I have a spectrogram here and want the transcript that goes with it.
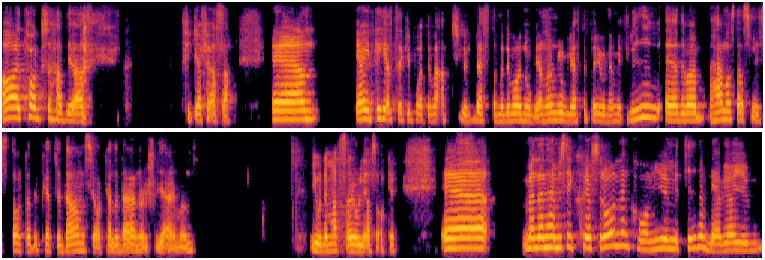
ja, ett tag så hade jag, fick jag fösa. Eh, jag är inte helt säker på att det var absolut bästa, men det var nog en av de roligaste perioderna i mitt liv. Eh, det var här någonstans som vi startade Petri Dans, jag, Kalle Dernulf och Järmund. Gjorde massa roliga saker. Eh, men den här musikchefsrollen kom ju med tiden blev jag ju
